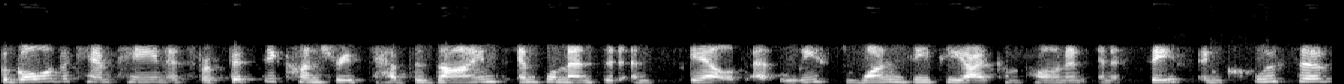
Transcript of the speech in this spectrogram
The goal of the campaign is for 50 countries to have designed, implemented, and scaled at least one DPI component in a safe, inclusive,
